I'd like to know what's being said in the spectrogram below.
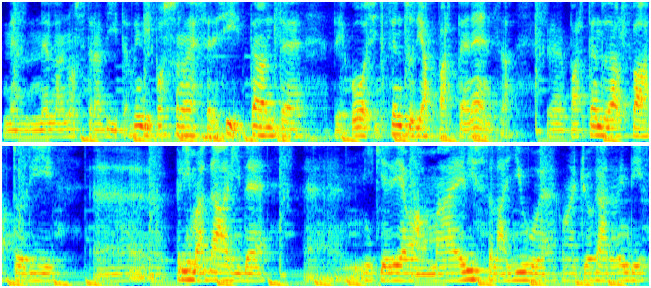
nel- nella nostra vita. Quindi possono essere sì tante le cose, il senso di appartenenza, eh, partendo dal fatto di eh, prima Davide eh, mi chiedeva ma hai visto la Juve come ha giocato quindi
